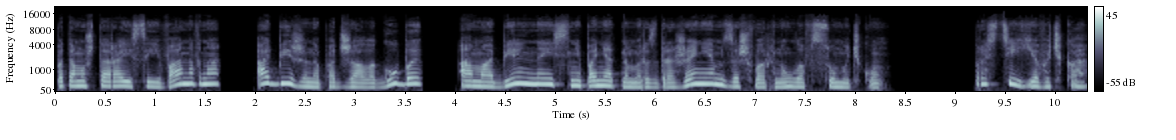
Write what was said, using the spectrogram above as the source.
потому что Раиса Ивановна обиженно поджала губы, а мобильный с непонятным раздражением зашвырнула в сумочку. «Прости, Евочка»,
